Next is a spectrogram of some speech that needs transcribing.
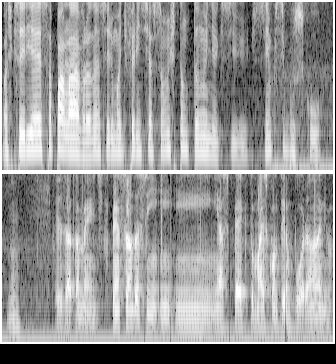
Acho que seria essa palavra, né? Seria uma diferenciação instantânea que, se, que sempre se buscou. Né? Exatamente. Pensando assim em, em, aspecto mais contemporâneo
